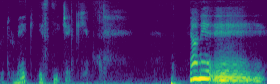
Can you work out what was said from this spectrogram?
götürmek isteyecek. Yani eee,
